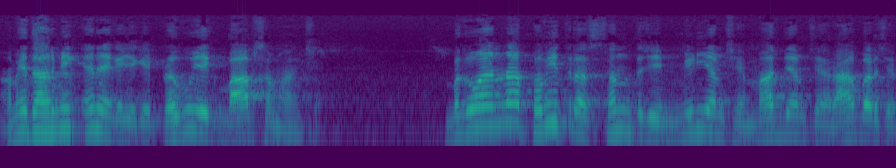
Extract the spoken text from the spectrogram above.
અમે ધાર્મિક એને કહીએ કે પ્રભુ એક બાપ સમાન છે. ભગવાનના પવિત્ર સંત જે મીડિયમ છે, માધ્યમ છે, રાહબર છે,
